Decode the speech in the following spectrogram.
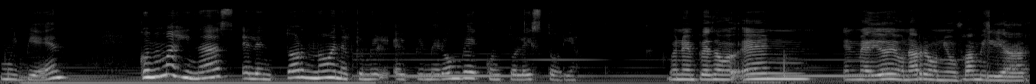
Muy bien. ¿Cómo imaginas el entorno en el que el primer hombre contó la historia? Bueno, empezó en, en medio de una reunión familiar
